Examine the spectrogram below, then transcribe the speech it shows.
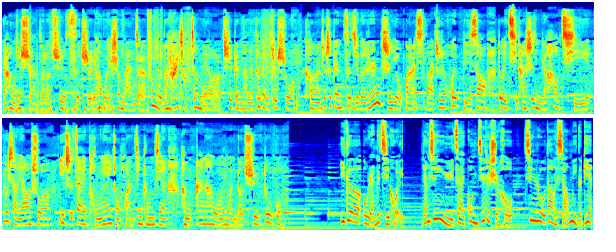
然后我就选择了去辞职，然后我也是瞒着父母的 那种，就没有去跟他们特别的去说，可能就是跟自己的认知有关系吧，就是会比较对其他事情比较好奇，不想要说一直在同样一种环境中间很安安稳稳的去度过。一个偶然的机会，杨新宇在逛街的时候进入到了小米的店。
